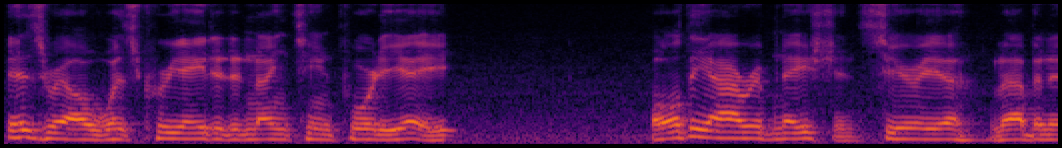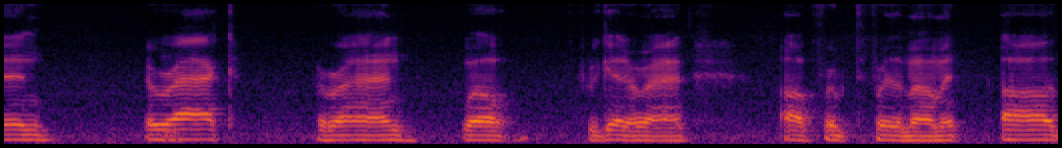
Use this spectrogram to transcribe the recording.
Israel was created in 1948, all the Arab nations, Syria, Lebanon, Iraq, Iran, well, forget Iran uh, for, for the moment, uh,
